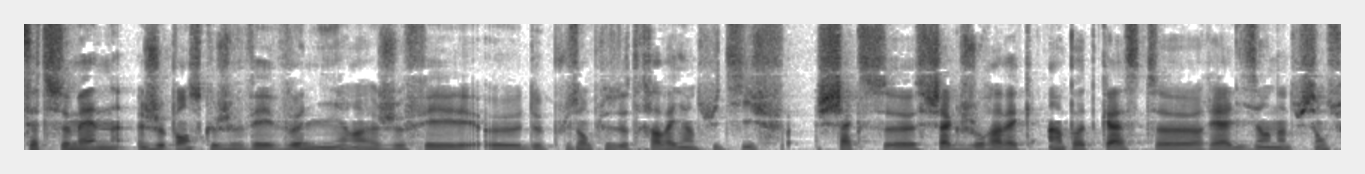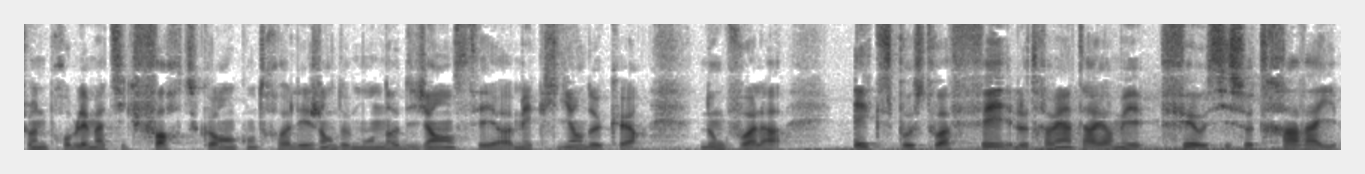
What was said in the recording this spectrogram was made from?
Cette semaine, je pense que je vais venir, je fais euh, de plus en plus de travail intuitif chaque, jour avec un podcast euh, réalisé en intuition sur une problématique forte que rencontrent les gens de mon audience et euh, mes clients de cœur. Donc voilà, expose-toi, fais le travail intérieur, mais fais aussi ce travail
